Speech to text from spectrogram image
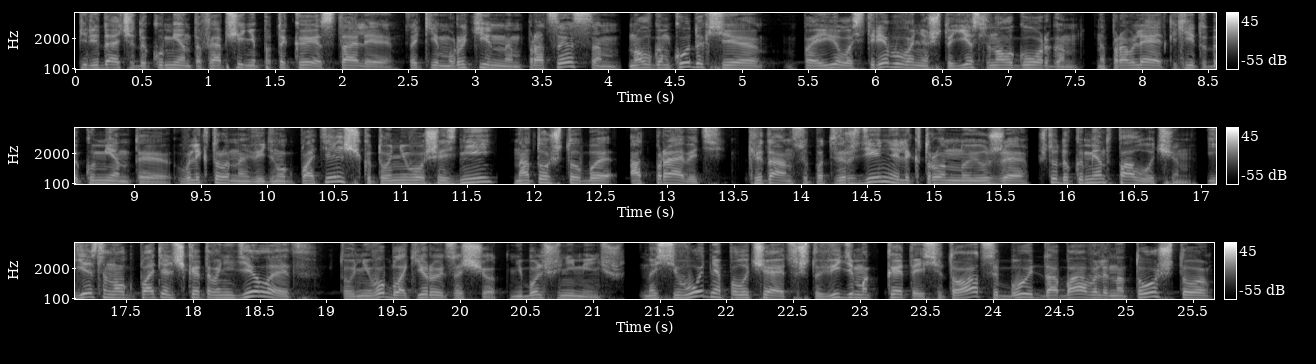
передача документов и общение по ТКС стали таким рутинным процессом, в налоговом кодексе появилось требование, что если налоговый орган направляет какие-то документы в электронном виде налогоплательщику, то у него 6 дней на то, чтобы отправить квитанцию подтверждения электронную уже, что документ получен. И если налогоплательщик этого не делает, то у него блокируется счет, ни больше, ни меньше. На сегодня получается, что, видимо, к этой ситуации будет добавлено то, что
